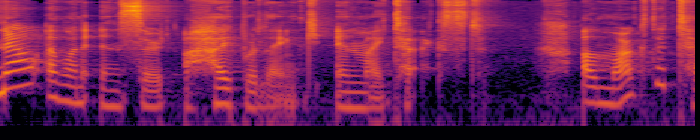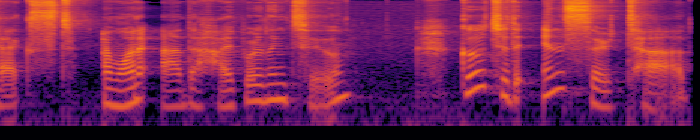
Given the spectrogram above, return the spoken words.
Now I want to insert a hyperlink in my text. I'll mark the text I want to add the hyperlink to, go to the Insert tab,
